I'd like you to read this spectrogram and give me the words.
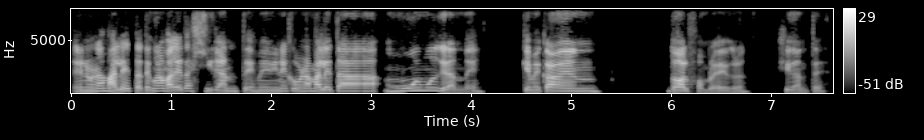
En una maleta, tengo una maleta gigante, me vine con una maleta muy, muy grande, que me caben dos alfombras, yo creo, gigante.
